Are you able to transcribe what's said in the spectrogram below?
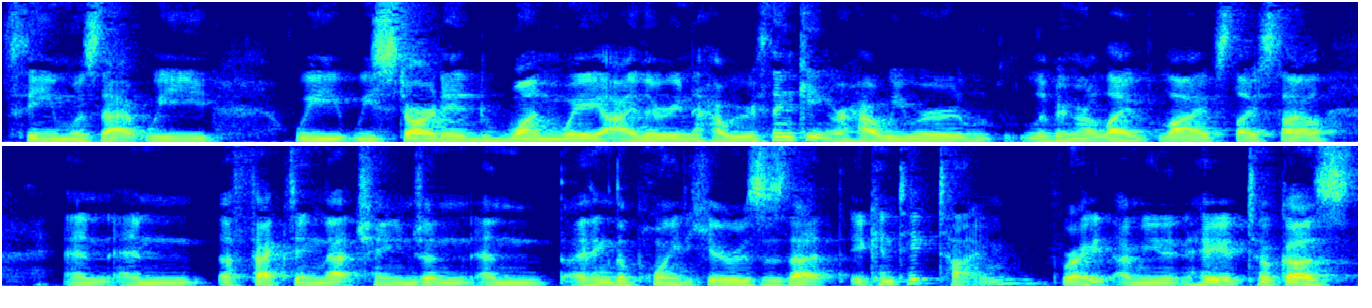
theme was that we we we started one way either in how we were thinking or how we were living our life lives lifestyle and and affecting that change and and I think the point here is is that it can take time, right? I mean, hey, it took us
